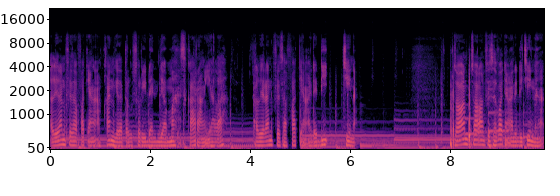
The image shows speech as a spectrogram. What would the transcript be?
aliran filsafat yang akan kita telusuri dan jamah sekarang ialah aliran filsafat yang ada di Cina. Persoalan-persoalan filsafat yang ada di Cina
